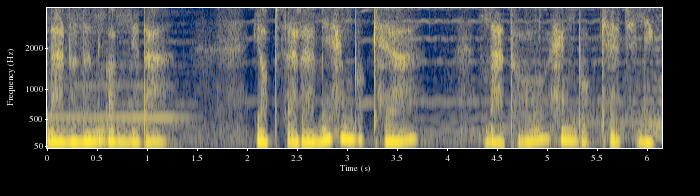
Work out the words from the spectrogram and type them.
나누는 겁니다. 옆 사람이 행복해야 나도 행복해지니까.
